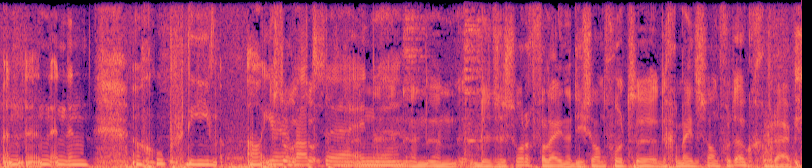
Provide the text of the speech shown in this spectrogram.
een, een, een, een groep die al eerder wat in... de, de zorgverlener die Zandvoort, de gemeente Zandvoort ook gebruikt.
